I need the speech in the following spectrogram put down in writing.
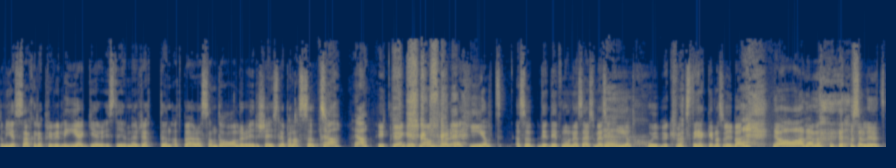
de ges särskilda privilegier i stil med rätten att bära sandaler i det kejserliga palatset. Ja, ja. Ytterligare en grej som jag antar är helt Alltså, det, det är förmodligen så här som är så helt sjuk för aztekerna. Så vi bara, ja, nej, absolut,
